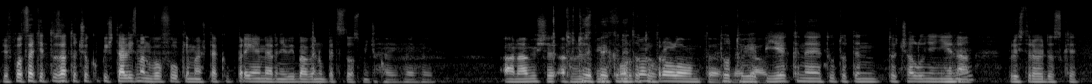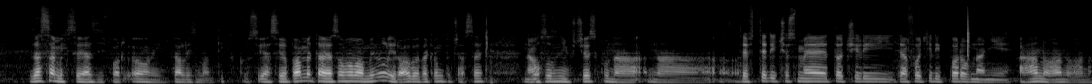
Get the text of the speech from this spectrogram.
Že v podstate to, za to, čo kúpiš talizman vo fulke, máš takú priemerne vybavenú 508. Hej, hej, hej. A navyše, Toto je s tým pekné, toto- kontrolom, to je Toto je pekné, tuto tento čalunenie na prístrojovej doske. Zasa mi chce jazdiť for, oný, talizman, ty kokos. Ja si ho pamätám, ja som ho mal minulý rok o takomto čase. No. Bol som s ním v Česku na, na... To je vtedy, čo sme točili, teda fotili porovnanie. Áno, áno, áno.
